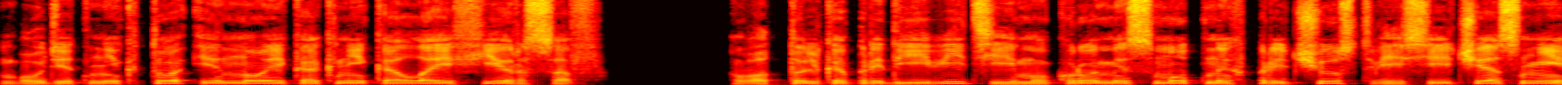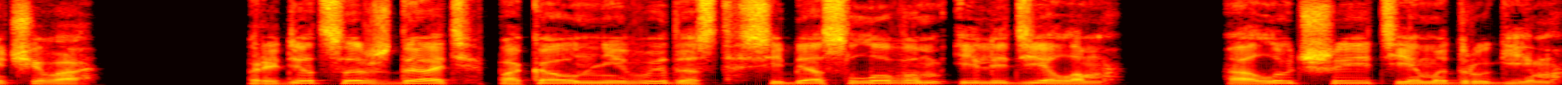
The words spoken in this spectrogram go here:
будет никто иной, как Николай Фирсов. Вот только предъявить ему, кроме смутных предчувствий, сейчас нечего. Придется ждать, пока он не выдаст себя словом или делом, а лучше и тем и другим.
